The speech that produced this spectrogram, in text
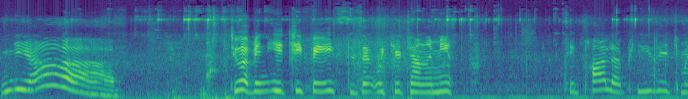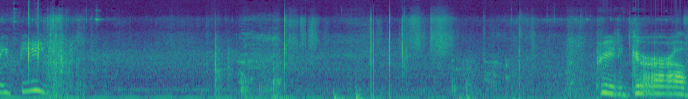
Yeah. Do you have an itchy face? Is that what you're telling me? Say, Paula, please itch my face. Pretty girl.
